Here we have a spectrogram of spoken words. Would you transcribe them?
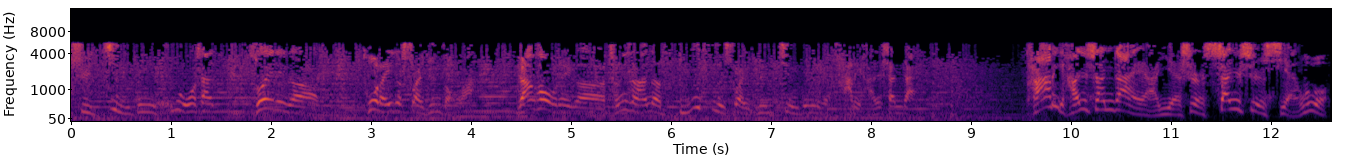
去进攻呼罗山。所以这个拖雷就率军走了，然后这个成吉思汗呢，独自率军进攻这个塔里汗山寨。塔里汗山寨呀，也是山势险恶，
